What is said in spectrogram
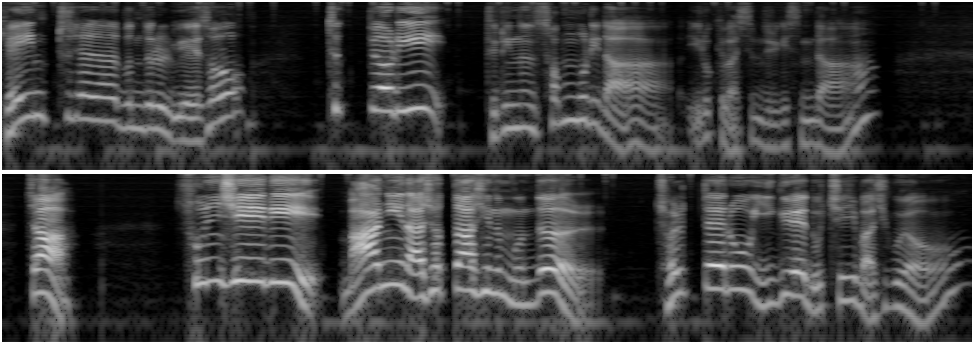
개인 투자자분들을 위해서 특별히 드리는 선물이다. 이렇게 말씀드리겠습니다. 자, 손실이 많이 나셨다 하시는 분들 절대로 이 기회 놓치지 마시고요.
